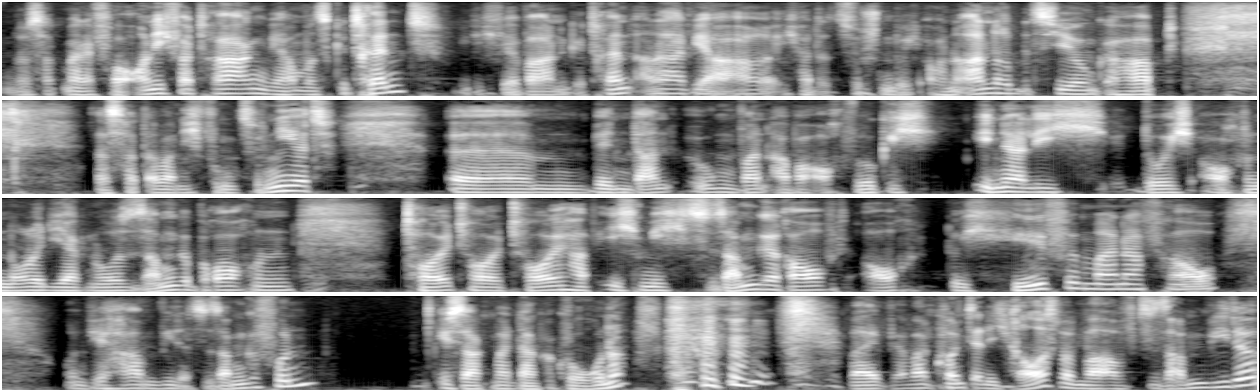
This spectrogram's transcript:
Das hat meine Frau auch nicht vertragen. Wir haben uns getrennt. Wir waren getrennt anderthalb Jahre. Ich hatte zwischendurch auch eine andere Beziehung gehabt. Das hat aber nicht funktioniert. Ähm, bin dann irgendwann aber auch wirklich innerlich durch auch eine neue Diagnose zusammengebrochen. Toi, toi, toi, habe ich mich zusammengeraucht, auch durch Hilfe meiner Frau. Und wir haben wieder zusammengefunden. Ich sag mal, danke Corona. Weil man konnte ja nicht raus, man war auch zusammen wieder.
